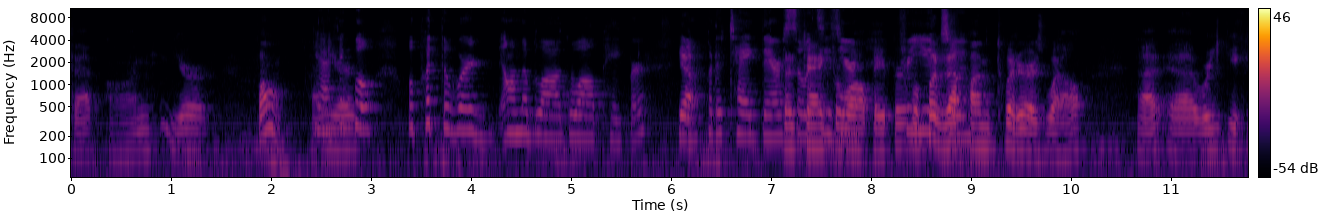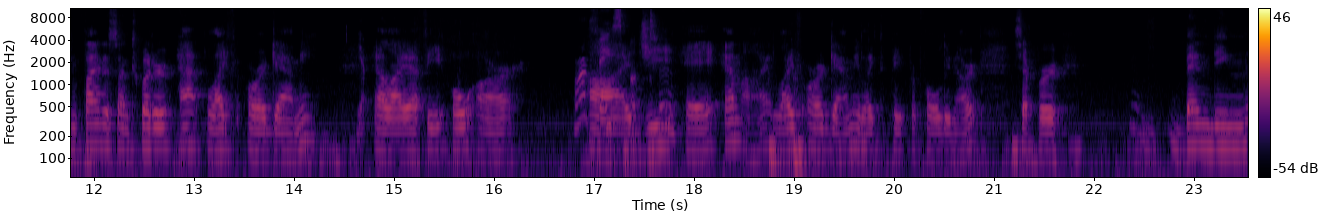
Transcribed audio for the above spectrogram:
that on your phone. Yeah, I think we'll we'll put the word on the blog wallpaper. Yeah. Put a tag there Put so a tag it's for wallpaper. for we'll you put it to. up on Twitter as well. Uh, uh, where you can find us on Twitter at Life Origami. Yep. L I F E O R I G. A M I. Life Origami, like the paper folding art, except we're bending,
